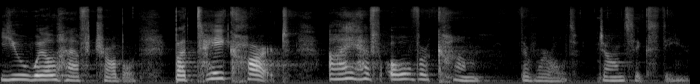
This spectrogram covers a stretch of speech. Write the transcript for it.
you will have trouble, but take heart. I have overcome the world. John 16.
